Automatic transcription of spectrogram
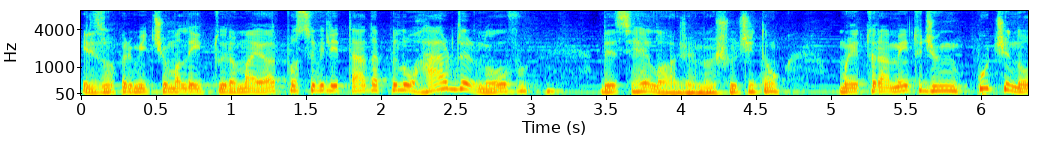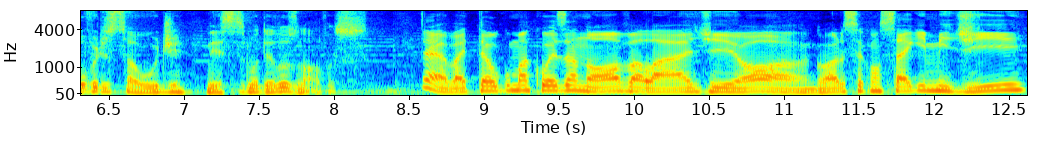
eles vão permitir uma leitura maior possibilitada pelo hardware novo desse relógio. Meu chute então, monitoramento de um input novo de saúde nesses modelos novos. É, vai ter alguma coisa nova lá de, ó, agora você consegue medir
